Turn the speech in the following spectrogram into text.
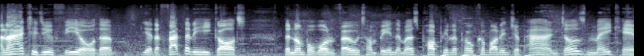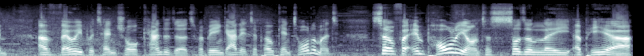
And I actually do feel that yeah, the fact that he got the number one vote on being the most popular Pokemon in Japan does make him a very potential candidate for being added to Pokken Tournament. So for Empoleon to suddenly appear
